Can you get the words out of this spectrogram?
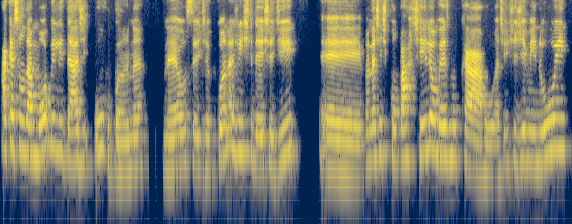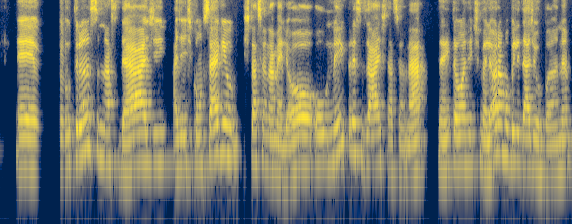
A questão da mobilidade urbana, né? ou seja, quando a gente deixa de. É, quando a gente compartilha o mesmo carro, a gente diminui é, o trânsito na cidade, a gente consegue estacionar melhor ou nem precisar estacionar, né? Então a gente melhora a mobilidade urbana.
